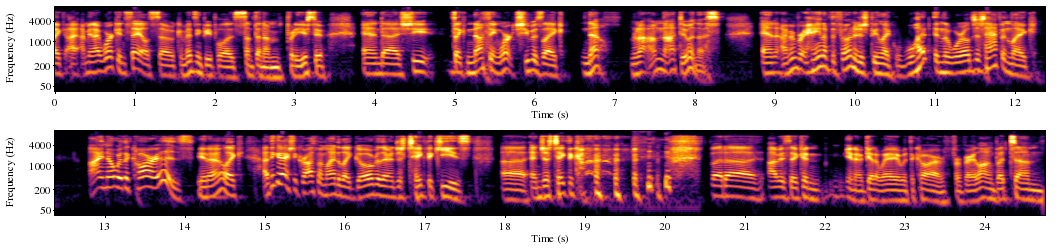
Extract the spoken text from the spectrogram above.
like I, I, mean, I work in sales, so convincing people is something I'm pretty used to. And uh, she, like, nothing worked. She was like, "No, I'm not, I'm not doing this." And I remember hanging up the phone and just being like, "What in the world just happened?" Like, I know where the car is. You know, like I think it actually crossed my mind to like go over there and just take the keys uh, and just take the car. but uh, obviously, I couldn't, you know, get away with the car for very long. But um,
